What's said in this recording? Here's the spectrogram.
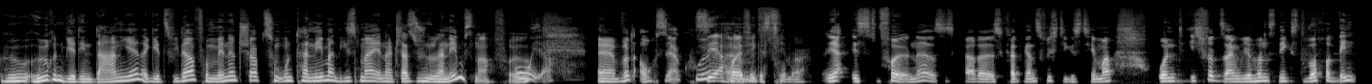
hören wir den Daniel, da geht's wieder vom Manager zum Unternehmer, diesmal in einer klassischen Unternehmensnachfolge. Oh ja. Äh, wird auch sehr cool. Sehr ähm, häufiges ähm, Thema. Ja, ist voll, ne? Das ist gerade ist gerade ganz wichtiges Thema. Und ich würde sagen, wir hören uns nächste Woche, wenn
